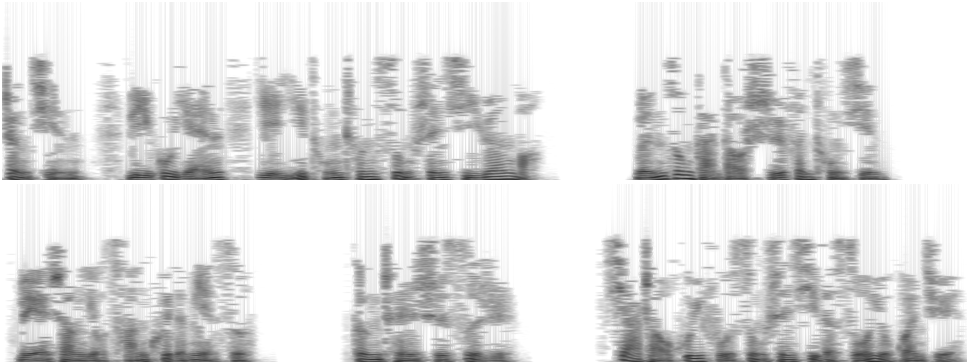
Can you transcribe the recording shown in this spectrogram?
郑勤、李固言也一同称宋申锡冤枉。文宗感到十分痛心。脸上有惭愧的面色。庚辰十四日，下诏恢复宋申锡的所有官爵，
